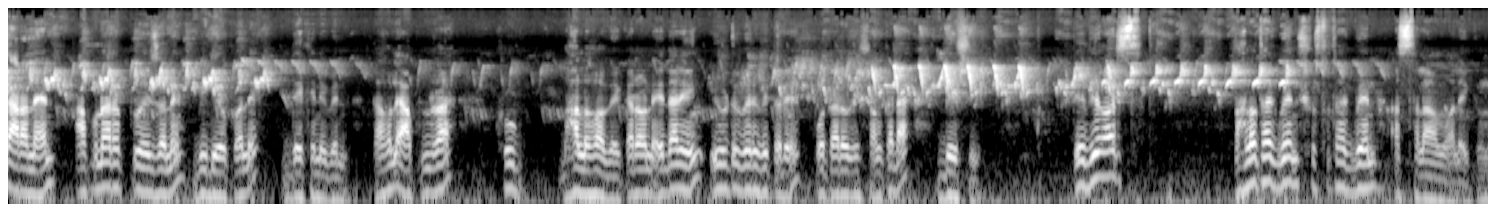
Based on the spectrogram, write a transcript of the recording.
চারা নেন আপনারা প্রয়োজনে ভিডিও কলে দেখে নেবেন। তাহলে আপনারা খুব ভালো হবে, কারণ ইদানিং ইউটিউবের ভিতরে প্রতারকের সংখ্যাটা বেশি। ভিওয়ার্স ভালো থাকবেন, সুস্থ থাকবেন, আসসালামু আলাইকুম।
